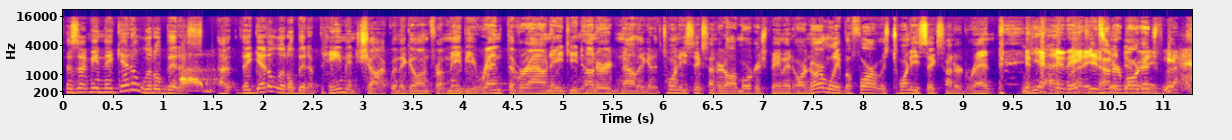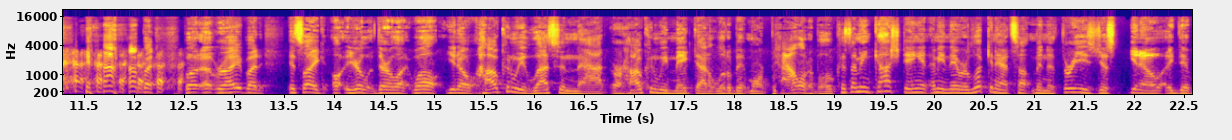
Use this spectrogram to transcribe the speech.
Because I mean they get a little bit of Um, uh, they get a little bit of payment shock when they're going from maybe rent of around eighteen hundred now they get a twenty six hundred dollar mortgage payment, or normally before it was twenty six hundred rent Yeah, and right. eighteen hundred mortgage. but but uh, right, but it's like oh, you're they're like, well, you know, how can we lessen that, or how can we make that a little bit more palatable? Because I mean, gosh dang it, I mean, they were looking at something in the threes just you know the,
